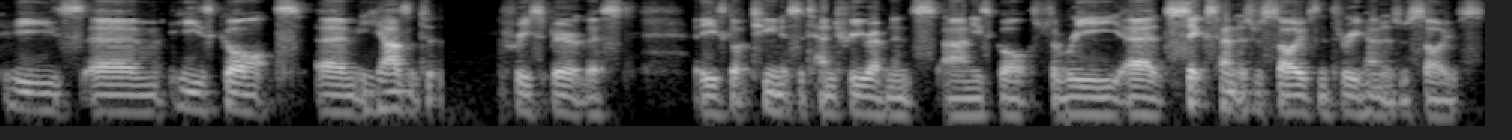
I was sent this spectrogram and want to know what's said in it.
He's um, he's got um, he hasn't took the free spirit list. He's got two units of ten tree revenants, and he's got three uh, six hunters with scythes and three hunters with scythes.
